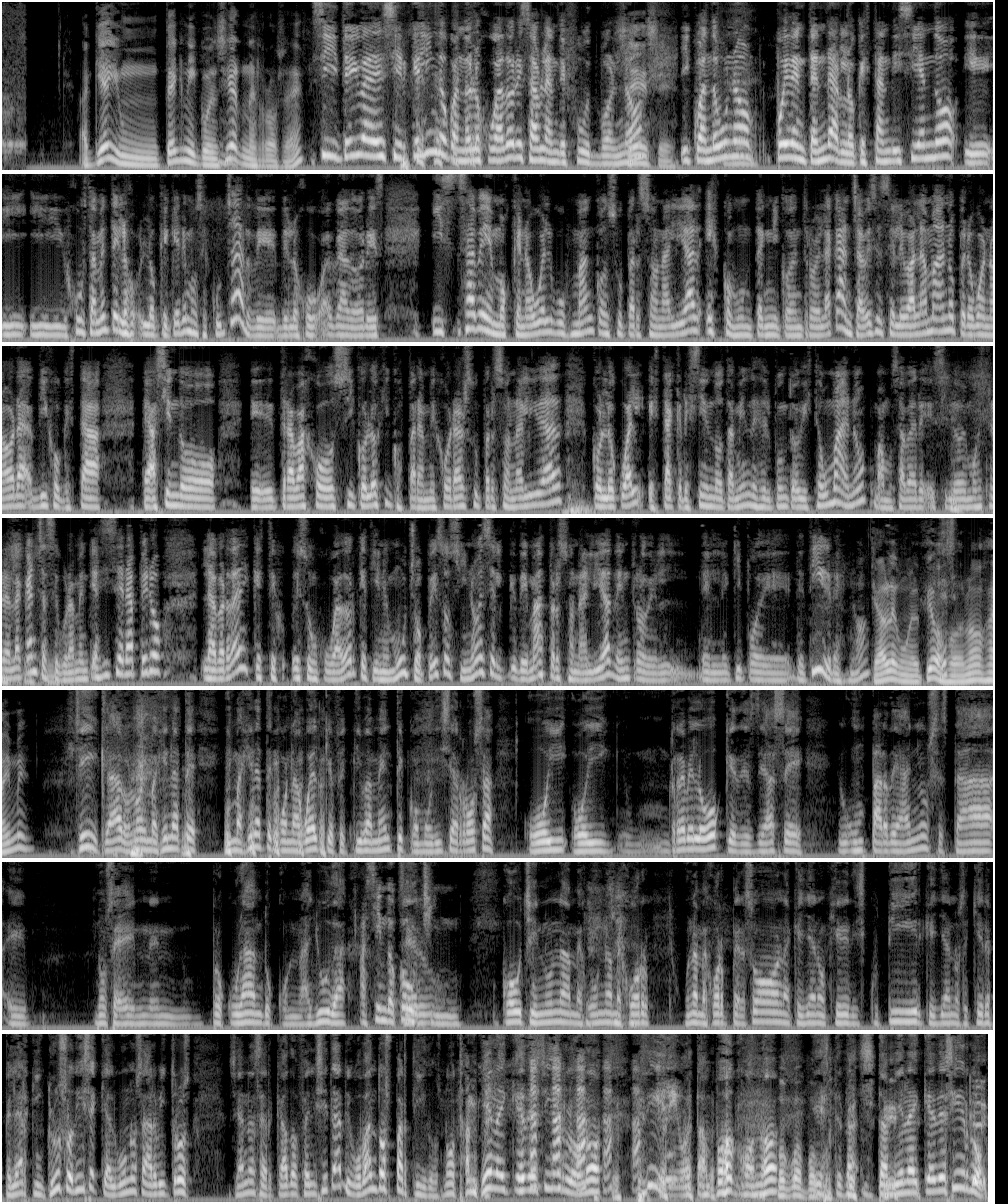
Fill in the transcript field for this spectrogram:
Aquí hay un técnico en ciernes, Rosa, ¿eh? Sí, te iba a decir, qué lindo cuando los jugadores hablan de fútbol, ¿no? Sí, sí. Y cuando uno puede entender lo que están diciendo y, justamente lo, que queremos escuchar de, los jugadores. Y sabemos que Nahuel Guzmán con su personalidad es como un técnico dentro de la cancha. A veces se le va la mano, pero bueno, ahora dijo que está eh, haciendo eh, trabajos psicológicos para mejorar su personalidad, con lo cual está creciendo también desde el punto de vista humano. Vamos a ver eh, si lo demuestra en la cancha, seguramente así será, pero la verdad es que este es un jugador que tiene mucho peso, si no es el de más personalidad dentro del, equipo de, Tigres, ¿no? Que hable con el piojo, ¿no, Jaime? Sí, claro, no, imagínate, imagínate con Nahuel que efectivamente, como dice Rosa, hoy, hoy reveló que desde hace un par de años está, eh, no sé, en, procurando con ayuda. Haciendo coaching. Coaching, una, una mejor una mejor persona, que ya no quiere discutir, que ya no se quiere pelear, que incluso dice que algunos árbitros se han acercado a felicitar. Digo, van dos partidos, ¿no? También hay que decirlo, ¿no? Sí, digo, tampoco, ¿no? Poco a poco. Este, también hay que decirlo.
